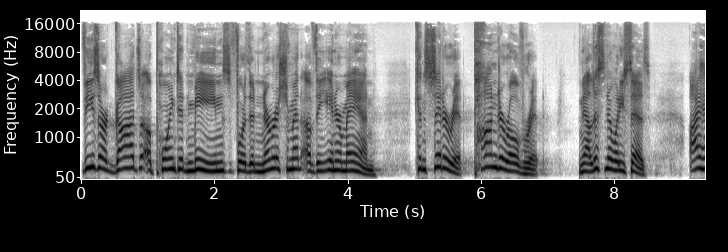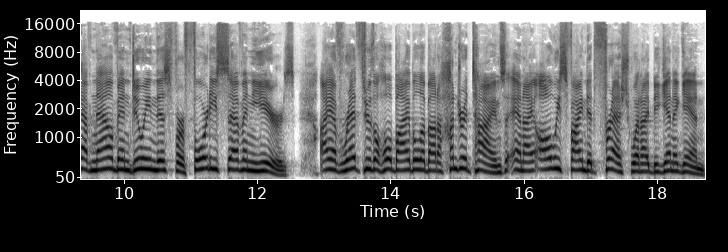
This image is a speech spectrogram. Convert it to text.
These are God's appointed means for the nourishment of the inner man. Consider it, ponder over it. Now, listen to what he says. I have now been doing this for 47 years. I have read through the whole Bible about a hundred times, and I always find it fresh when I begin again.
